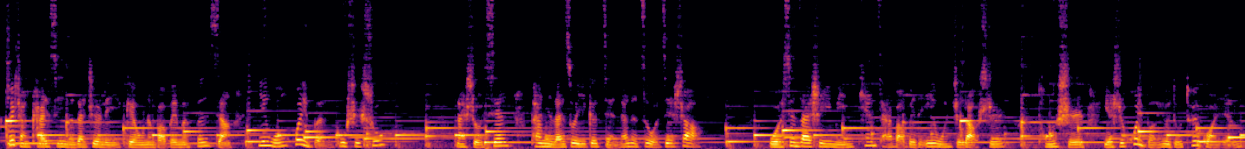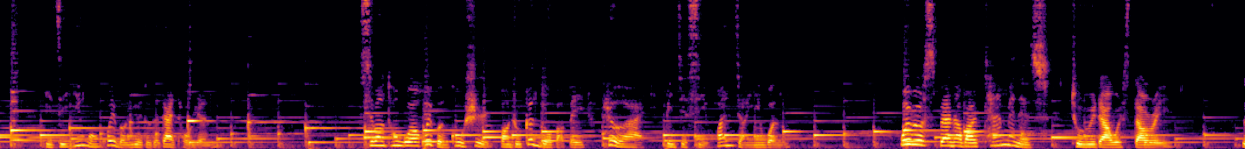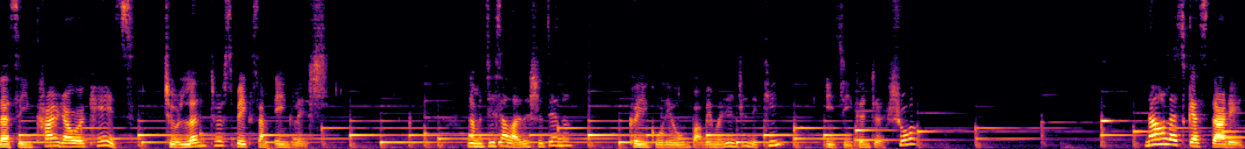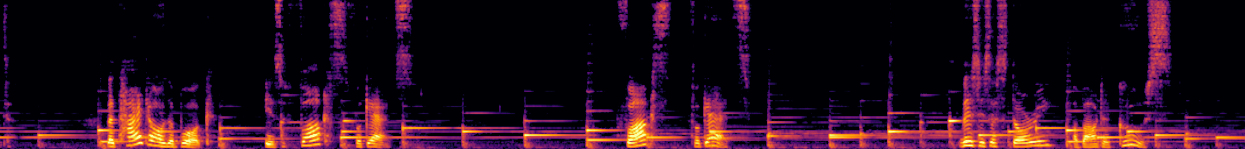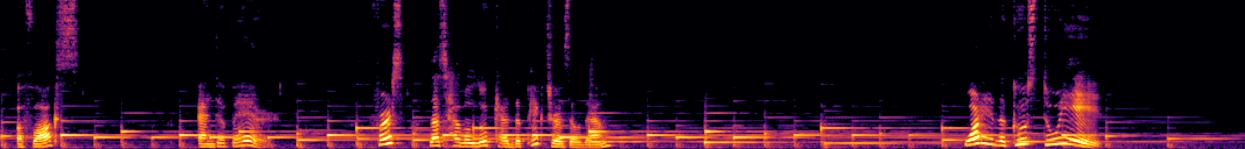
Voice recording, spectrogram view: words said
非常开心能在这里给我们的宝贝们分享英文绘本故事书。那首先，Penny 来做一个简单的自我介绍。我现在是一名天才宝贝的英文指导师，同时也是绘本阅读推广人，以及英文绘本阅读的带头人。希望通过绘本故事，帮助更多宝贝热爱并且喜欢讲英文。We will spend about 10 minutes to read our story. Let's encourage our kids to learn to speak some English. 那么接下来的时间呢，可以鼓励我们宝贝们认真地听，一起跟着说。Now let's get started. The title of the book is Fox Forgets. Fox Forgets. This is a story about a goose, a fox, and a bear. First, let's have a look at the pictures of them. What is the goose doing?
